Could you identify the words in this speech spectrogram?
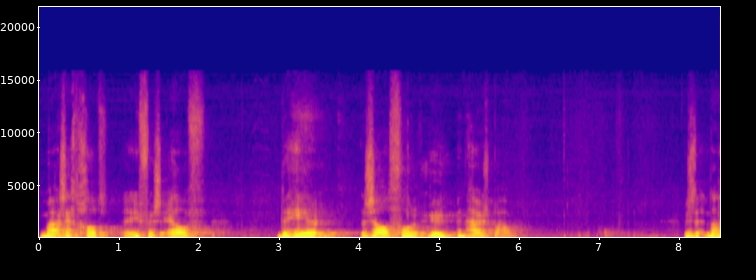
Maar zegt God in vers 11, de Heer zal voor u een huis bouwen. Dus dan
